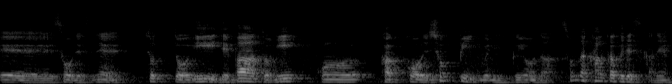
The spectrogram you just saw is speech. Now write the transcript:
えーそうですね。ちょっといいデパートにこの格好でショッピングに行くようなそんな感覚ですかね。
